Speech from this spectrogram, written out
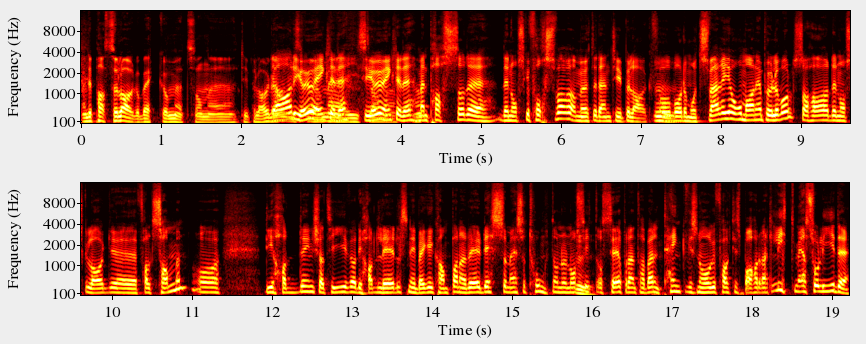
Men det passer Lagerbäck å møte sånne type lag? Ja, det gjør jo egentlig det. Det, gjør jo egentlig det. Men passer det det norske forsvaret å møte den type lag? For Mm. både mot Sverige og Romania på Ullevål så har det norske laget falt sammen. og de hadde initiativet og de hadde ledelsen i begge kampene. Det er jo det som er så tungt når du Mm. nå sitter og ser på den tabellen. Tenk hvis Norge faktisk bare hadde vært litt mer solide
